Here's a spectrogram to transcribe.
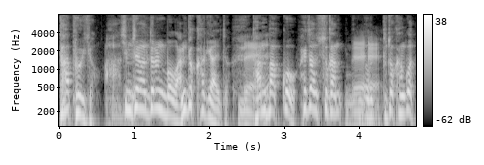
다 보이죠. 아, 네. 심사위원들은 뭐 완벽하게 알죠. 네. 반 받고 회전 수감 네. 어, 부족한 것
